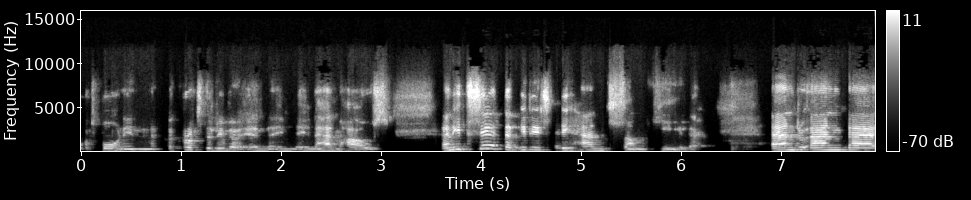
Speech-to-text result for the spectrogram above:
was born in across the river in, in, in Ham House. And it said that it is a handsome healer. And, and uh,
